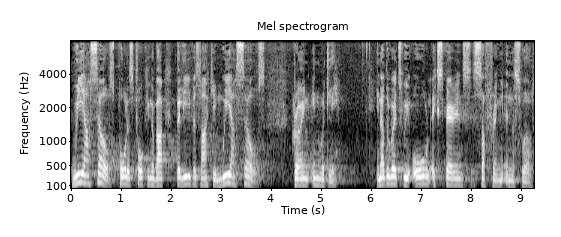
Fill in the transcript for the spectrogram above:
We ourselves, Paul is talking about believers like him, we ourselves groan inwardly. In other words, we all experience suffering in this world.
